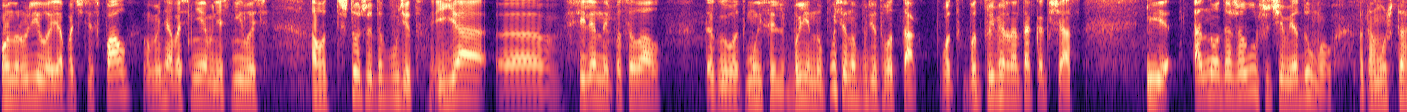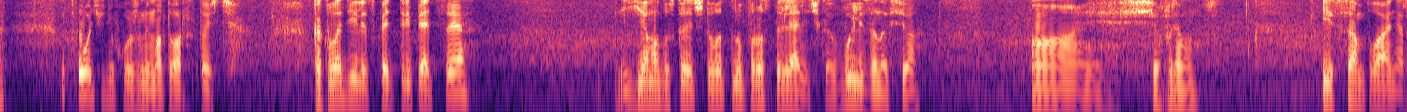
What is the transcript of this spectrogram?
он рулил, а я почти спал. У меня во сне мне снилось, а вот что же это будет? И я э, вселенной посылал такую вот мысль, блин, ну пусть оно будет вот так, вот, вот примерно так, как сейчас. И оно даже лучше, чем я думал, потому что очень ухоженный мотор. То есть, как владелец 535C, я могу сказать, что вот ну просто лялечка, вылизано все. Ой, все прям. И сам планер.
